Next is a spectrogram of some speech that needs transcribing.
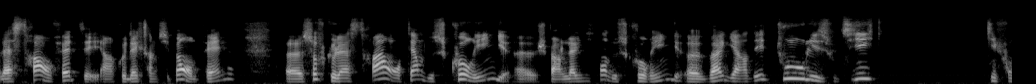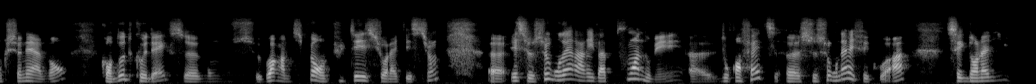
l'Astra, en fait, est un codex un petit peu en peine. Euh, sauf que l'Astra, en termes de scoring, euh, je parle là uniquement de scoring, va garder tous les outils qui fonctionnait avant, quand d'autres codex euh, vont se voir un petit peu amputés sur la question. Euh, et ce secondaire arrive à point nommé. Euh, donc en fait, ce secondaire, il fait quoi? C'est que dans la limite,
